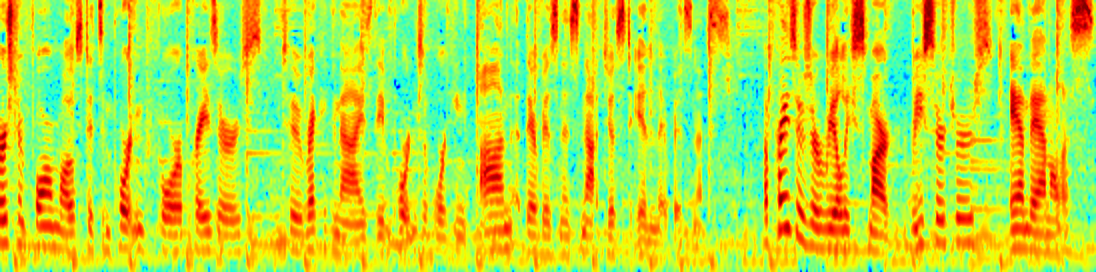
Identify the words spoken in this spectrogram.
First and foremost, it's important for appraisers to recognize the importance of working on their business, not just in their business. Appraisers are really smart researchers and analysts.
